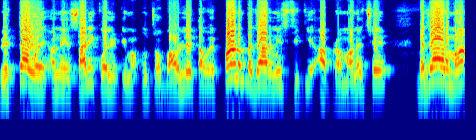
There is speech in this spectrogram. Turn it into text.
વેચતા હોય અને સારી ક્વોલિટીમાં ઊંચો ભાવ લેતા હોય. પણ બજારની સ્થિતિ આ પ્રમાણે છે. બજારમાં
